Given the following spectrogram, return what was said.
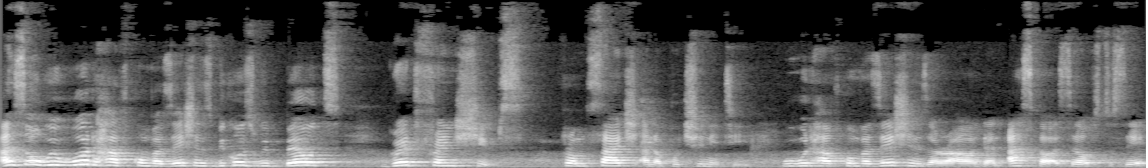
And so we would have conversations because we built great friendships from such an opportunity. We would have conversations around and ask ourselves to say,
